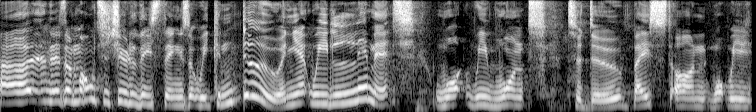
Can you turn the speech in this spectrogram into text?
uh, there's a multitude of these things that we can do, and yet we limit what we want to do based on what we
